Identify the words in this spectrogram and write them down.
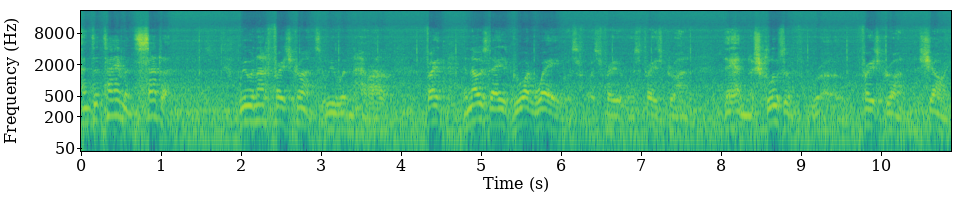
entertainment center. We were not first runs. We wouldn't have that. Right, in those days, Broadway was was first, was first run. They had an exclusive uh, first run showing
